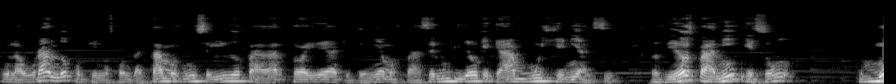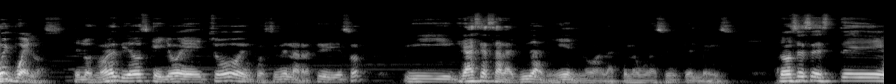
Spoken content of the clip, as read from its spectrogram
colaborando, porque nos contactamos muy seguido para dar toda idea que teníamos para hacer un video que quedaba muy genial, ¿sí? Los videos para mí que son muy buenos, de los mejores videos que yo he hecho en cuestión de narrativa y eso, y gracias a la ayuda de él, ¿no? A la colaboración que él me hizo. Entonces, este,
